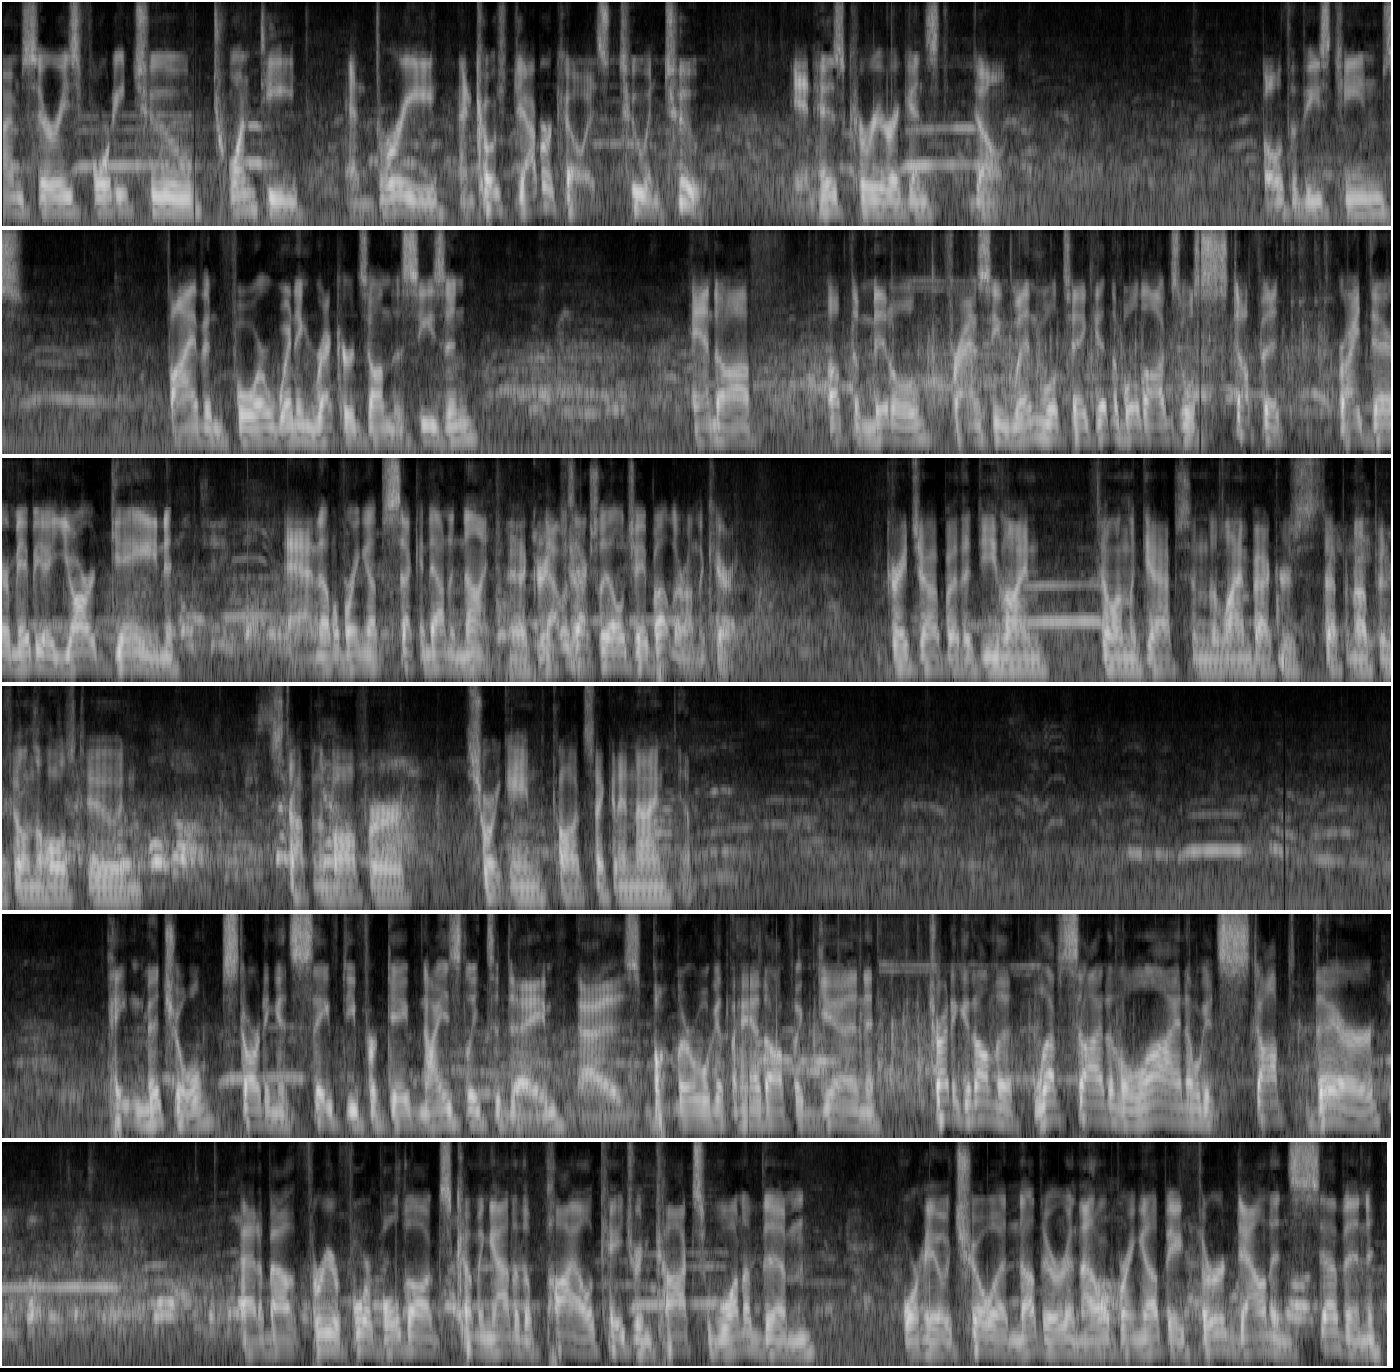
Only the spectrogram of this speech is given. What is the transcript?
time series 42 20 and 3 and coach Jabberco is 2 and 2 in his career against Doane. Both of these teams 5 and 4 winning records on the season. Handoff up the middle. Frazzy Wynn will take it. And the Bulldogs will stuff it right there. Maybe a yard gain. And that'll bring up second down and nine. Yeah, that was job. actually LJ Butler on the carry. Great job by the D line filling the gaps and the linebackers stepping up and filling the holes too and stopping the ball for short gain. Call it second and nine. Yep. Peyton Mitchell starting at safety for Gabe Nisley today as Butler will get the handoff again. Try to get on the left side of the line and will get stopped there. At about three or four Bulldogs coming out of the pile. Kadron Cox, one of them. Jorge Ochoa, another. And that'll bring up a third down and seven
